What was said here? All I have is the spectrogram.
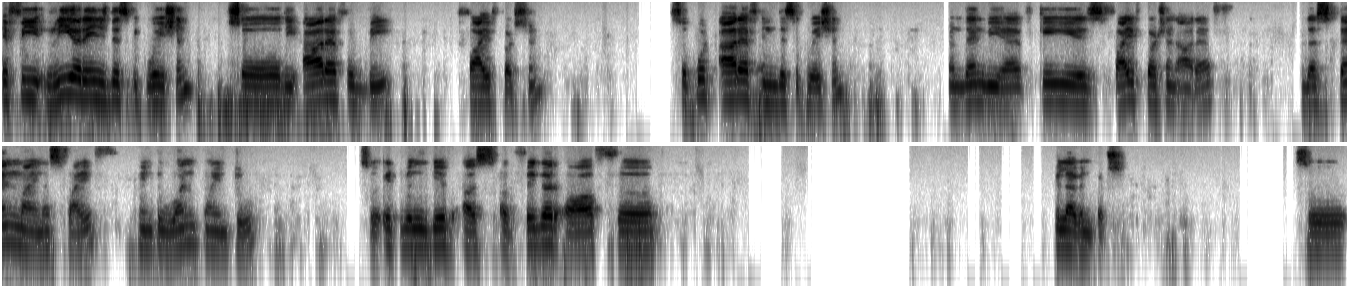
if we rearrange this equation, so the RF would be 5%. So put RF in this equation. And then we have K is 5% RF plus 10 minus 5 into 1.2 so it will give us a figure of 11%. Uh, so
